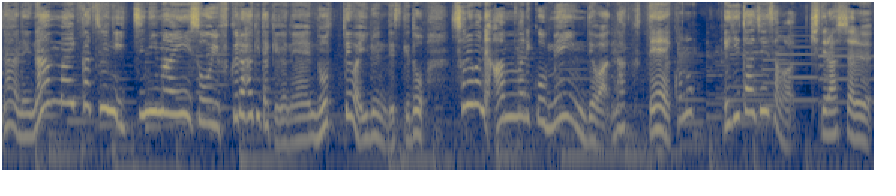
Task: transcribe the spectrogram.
なんかね、何枚か中に1、2枚そういうふくらはぎ丈がね、乗ってはいるんですけど、それはね、あんまりこうメインではなくて、このエディター J さんが着てらっしゃる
